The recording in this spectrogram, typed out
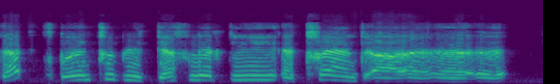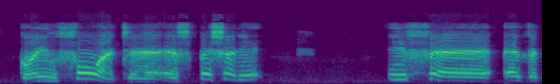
that's going to be definitely a trend uh, uh, uh going forward, especially if the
